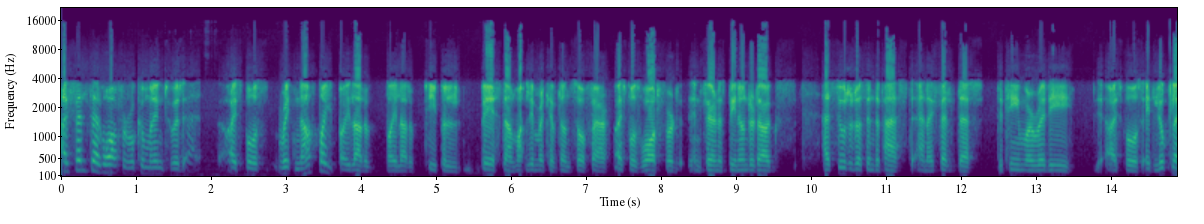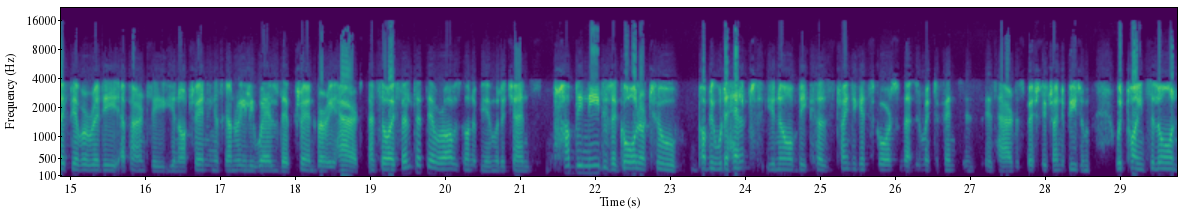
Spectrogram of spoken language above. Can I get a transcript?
I felt that Waterford were coming into it. Uh, I suppose written off by, by a lot of by a lot of people based on what Limerick have done so far. I suppose Waterford, in fairness, being underdogs, has suited us in the past, and I felt that the team were ready I suppose it looked like they were ready. Apparently, you know, training has gone really well. They've trained very hard, and so I felt that they were always going to be in with a chance. Probably needed a goal or two. Probably would have helped, you know, because trying to get scores from that Limerick defence is, is hard, especially trying to beat them with points alone.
